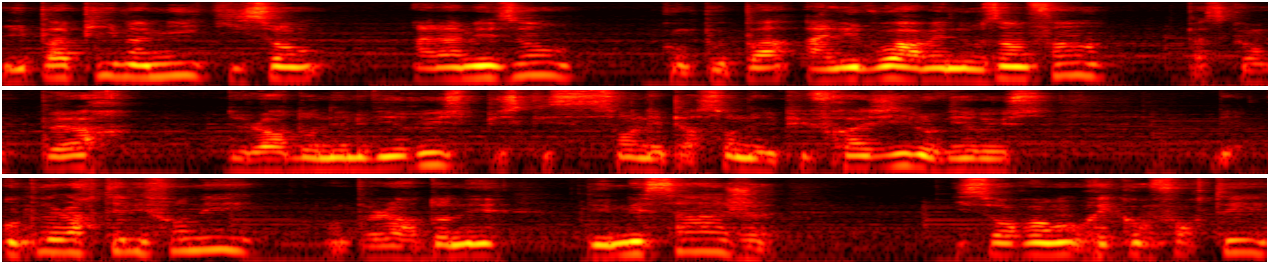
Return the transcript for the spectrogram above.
les papis, mamies qui sont à la maison, qu'on ne peut pas aller voir avec nos enfants parce qu'on a peur de leur donner le virus puisque ce sont les personnes les plus fragiles au virus. Mais on peut leur téléphoner, on peut leur donner des messages. Ils seront réconfortés,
